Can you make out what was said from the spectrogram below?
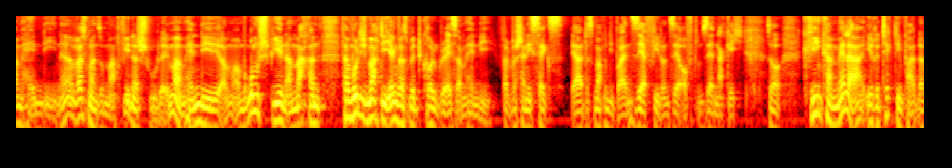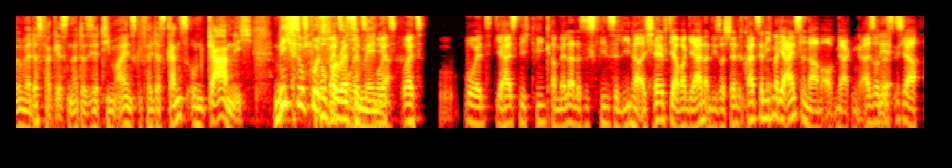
am Handy, ne? was man so macht, wie in der Schule. Immer am Handy, am, am Rumspielen, am Machen. Vermutlich macht die irgendwas mit Cole Grace am Handy. Wahrscheinlich Sex. Ja, das machen die beiden sehr viel und sehr oft und sehr nackig. So, Queen Camilla, ihre Tech-Team-Partnerin, wer das vergessen hat, das ist ja Team 1, gefällt das ganz und gar nicht. Nicht so kurz vor WrestleMania. Moment, Moment, Moment, die heißt nicht Queen Camilla, das ist Queen Selina. Ich helfe dir aber gerne an dieser Stelle. Du kannst ja nicht mal die Einzelnamen merken. Also, das nee. ist ja.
